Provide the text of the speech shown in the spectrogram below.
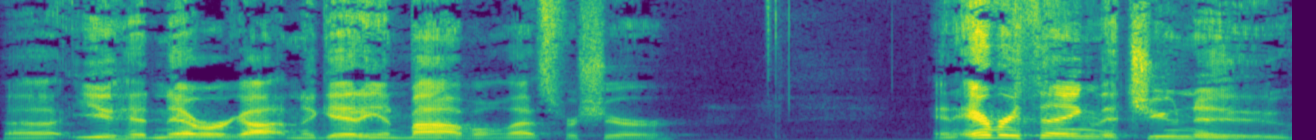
Uh, you had never gotten a Gideon Bible, that's for sure. And everything that you knew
